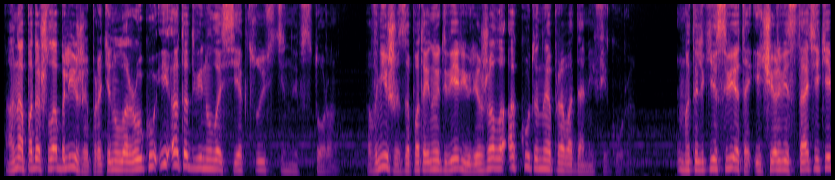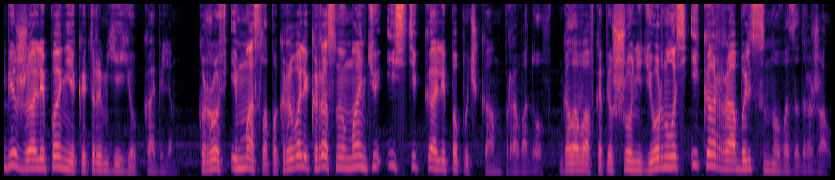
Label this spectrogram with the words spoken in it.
Она подошла ближе, протянула руку и отодвинула секцию стены в сторону. В нише за потайной дверью лежала окутанная проводами фигура. Мотыльки света и черви статики бежали по некоторым ее кабелям. Кровь и масло покрывали красную мантию и стекали по пучкам проводов. Голова в капюшоне дернулась, и корабль снова задрожал.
